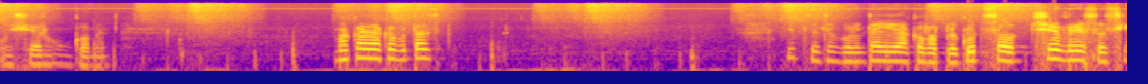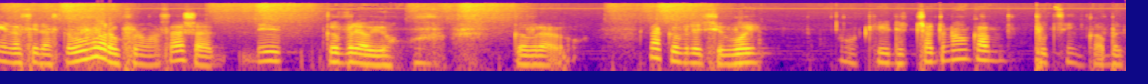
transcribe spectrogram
un share, un coment. Măcar dacă votați Ziceți în comentarii dacă v-a plăcut sau ce vreți să schimb la seria asta. Vă rog frumos, așa, de că vreau eu. că vreau eu. Dacă vreți și voi. Ok, deci adunăm cam puțin cabel.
